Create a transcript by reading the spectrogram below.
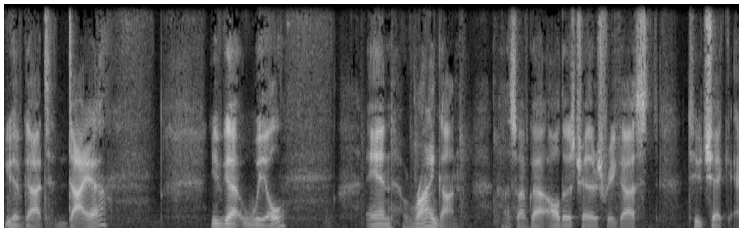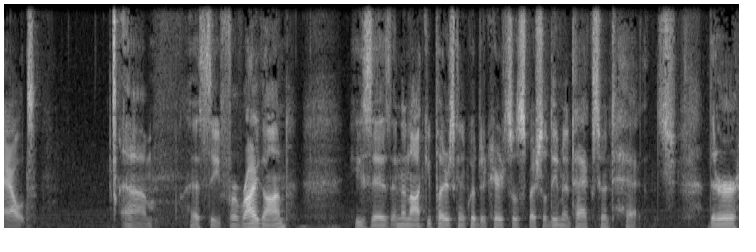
You have got Dia. You've got Will and Rygon. Uh, so I've got all those trailers for you guys to check out. Um, let's see. For Rygon, he says, and Oninaki players can equip their characters with special demon attacks to attach their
